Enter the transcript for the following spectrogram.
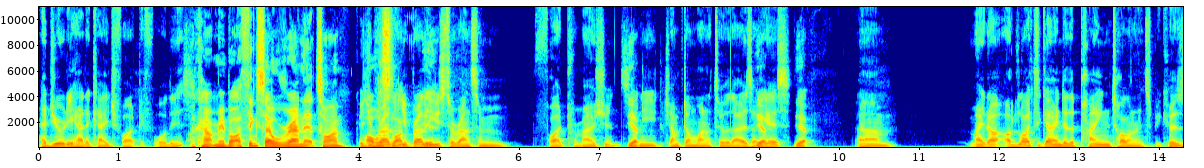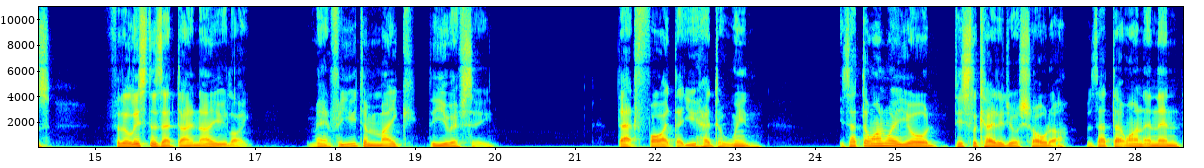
had you already had a cage fight before this? I can't remember. I think so. Around that time, Because your brother, like, your brother yeah. used to run some fight promotions. Yep. And you jumped on one or two of those, I Yep. guess. Yep. Um, mate, I, I'd like to go into the pain tolerance because for the listeners that don't know you, like, man, for you to make the UFC, that fight that you had to win, is that the one where you dislocated your shoulder? Was that that one? And then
